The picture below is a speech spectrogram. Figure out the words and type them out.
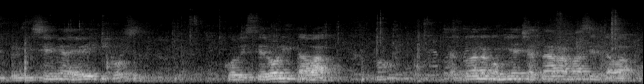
hiperglicemia diabéticos, colesterol y tabaco. O sea, toda la comida chatarra más el tabaco.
